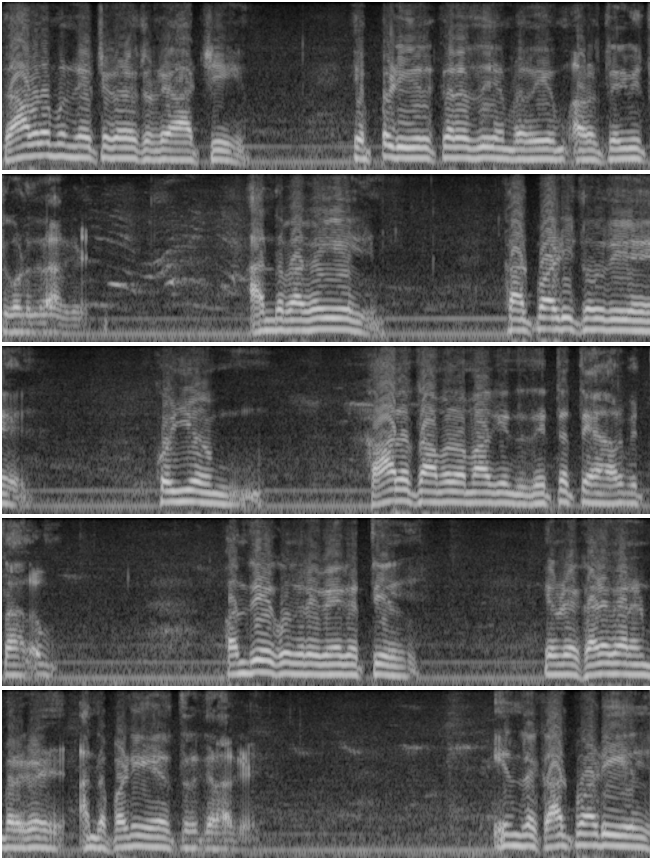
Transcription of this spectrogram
திராவிட முன்னேற்ற கழகத்தினுடைய ஆட்சி எப்படி இருக்கிறது என்பதையும் அவர் தெரிவித்துக் கொள்கிறார்கள். அந்த வகையில் காட்பாடி தொகுதியிலே கொஞ்சம் காலதாமதமாக இந்த திட்டத்தை ஆரம்பித்தாலும் பந்தய குதிரை வேகத்தில் என்னுடைய கழக நண்பர்கள் அந்த பணியை ஏற்றிருக்கிறார்கள். இந்த காட்பாடியில்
